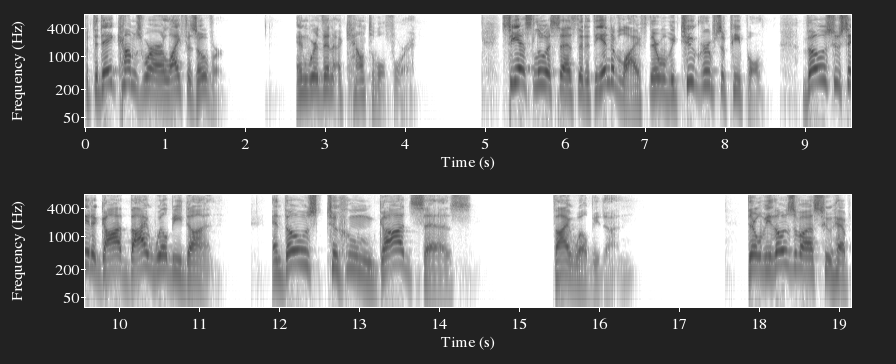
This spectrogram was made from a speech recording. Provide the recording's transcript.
But the day comes where our life is over and we're then accountable for it. C.S. Lewis says that at the end of life, there will be two groups of people those who say to God, Thy will be done, and those to whom God says, Thy will be done. There will be those of us who have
